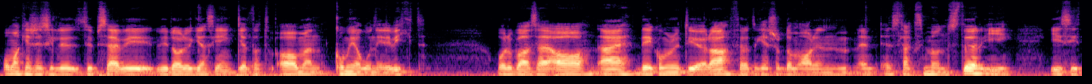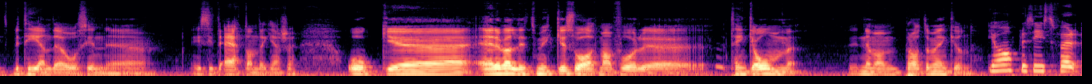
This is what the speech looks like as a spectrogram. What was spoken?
om man kanske skulle typ säga, vi, vi la det ganska enkelt att ja men kommer jag gå ner i vikt? Och då bara säga ja, nej det kommer du inte göra för att det kanske de har en, en, en slags mönster i, i sitt beteende och sin, eh, i sitt ätande kanske. Och eh, är det väldigt mycket så att man får eh, tänka om när man pratar med en kund? Ja precis. För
